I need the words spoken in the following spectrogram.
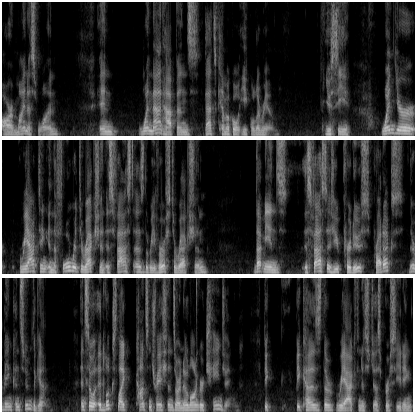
R minus 1, and when that happens, that's chemical equilibrium. You see, when you're reacting in the forward direction as fast as the reverse direction, that means as fast as you produce products, they're being consumed again. And so it looks like concentrations are no longer changing be because the reaction is just proceeding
